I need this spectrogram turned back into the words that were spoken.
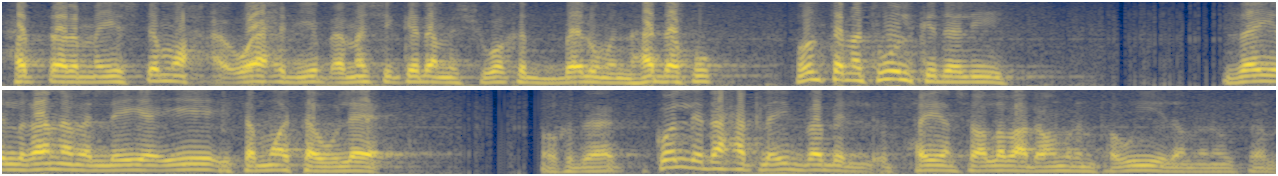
حتى لما يشتموا واحد يبقى ماشي كده مش واخد باله من هدفه وانت متول كده ليه؟ زي الغنم اللي هي إيه؟ يسموها تولاء. واخد بالك؟ كل ده هتلاقيه في باب الإضحية إن شاء الله بعد عمر طويل لما نوصل.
